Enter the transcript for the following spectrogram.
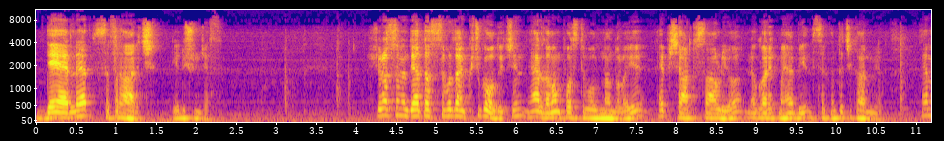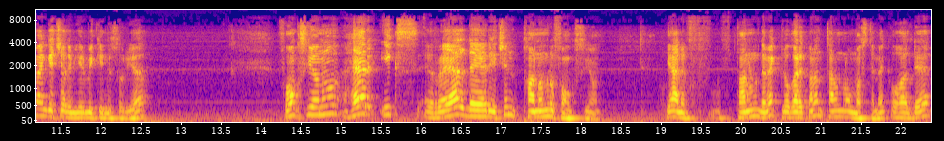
değerler 0 hariç diye düşüneceğiz. Şurasının deltası sıfırdan küçük olduğu için her zaman pozitif olduğundan dolayı hep şartı sağlıyor. Logaritmaya bir sıkıntı çıkarmıyor. Hemen geçelim 22. soruya. Fonksiyonu her x reel değeri için tanımlı fonksiyon. Yani tanımlı demek logaritmanın tanımlı olması demek. O halde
